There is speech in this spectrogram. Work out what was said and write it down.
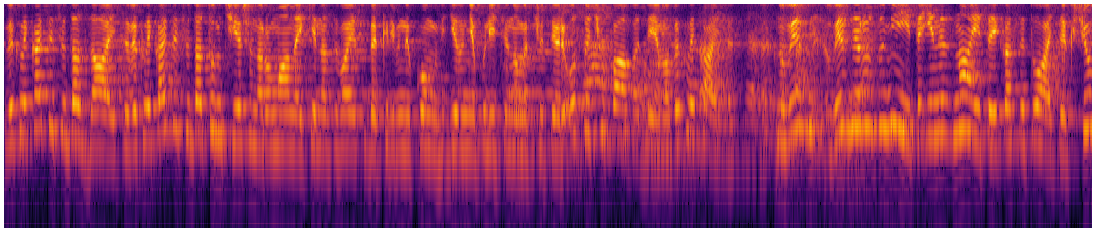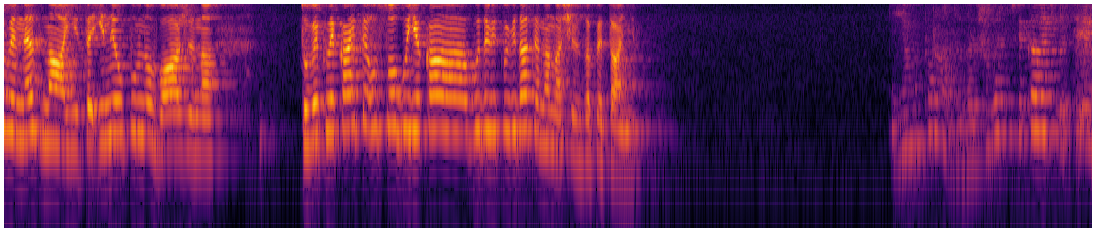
Викликайте сюди Зайця, викликайте сюди Томчишина Романа, який називає себе керівником відділення поліції номер 4 Осачука Вадима. Викликайте. Ну ви ж ви ж не розумієте і не знаєте, яка ситуація. Якщо ви не знаєте і не уповноважена, то викликайте особу, яка буде відповідати на наші запитання. Я вам порадила. Якщо вас цікавить ось е,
